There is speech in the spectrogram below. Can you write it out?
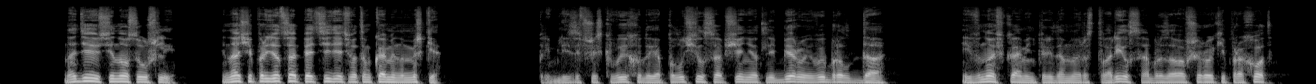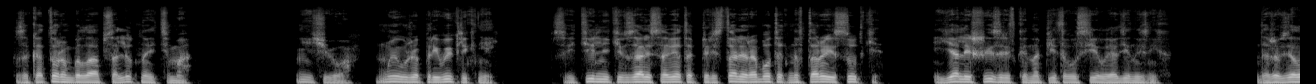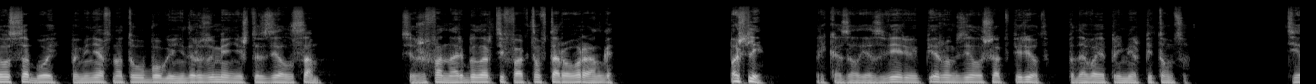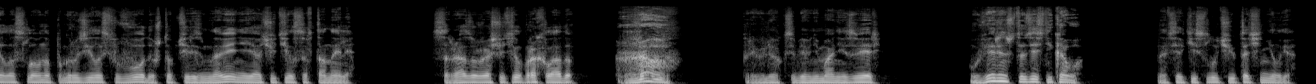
«Надеюсь, и носы ушли, иначе придется опять сидеть в этом каменном мешке. Приблизившись к выходу, я получил сообщение от Либеру и выбрал «да». И вновь камень передо мной растворился, образовав широкий проход, за которым была абсолютная тьма. Ничего, мы уже привыкли к ней. Светильники в зале совета перестали работать на вторые сутки, и я лишь изредка напитывал силой один из них. Даже взял его с собой, поменяв на то убогое недоразумение, что сделал сам. Все же фонарь был артефактом второго ранга. «Пошли!» — приказал я зверю и первым сделал шаг вперед, подавая пример питомцу. Тело словно погрузилось в воду, чтоб через мгновение я очутился в тоннеле. Сразу же ощутил прохладу. «Роу!» — привлек к себе внимание зверь. «Уверен, что здесь никого?» На всякий случай уточнил я.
